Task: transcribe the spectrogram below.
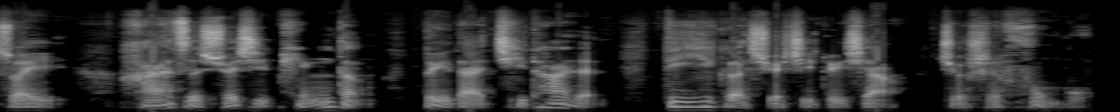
所以，孩子学习平等对待其他人，第一个学习对象就是父母。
